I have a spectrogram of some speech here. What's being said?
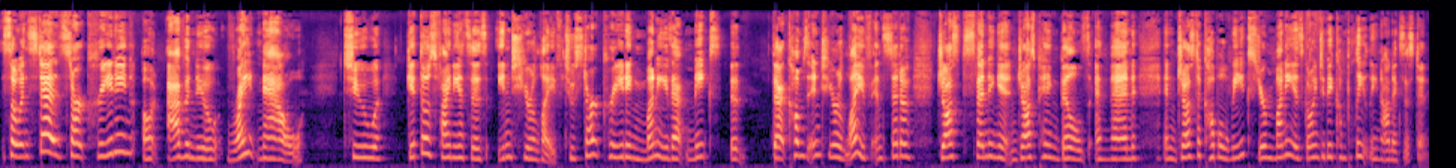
So instead, start creating an avenue right now to get those finances into your life, to start creating money that makes that comes into your life instead of just spending it and just paying bills and then in just a couple weeks your money is going to be completely non-existent.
